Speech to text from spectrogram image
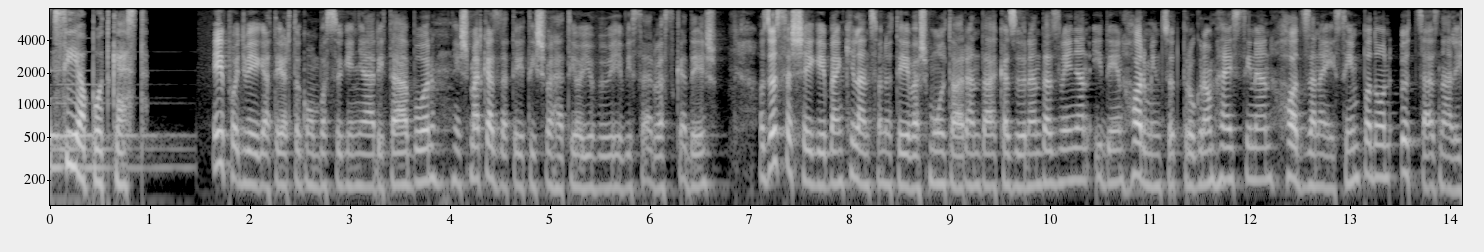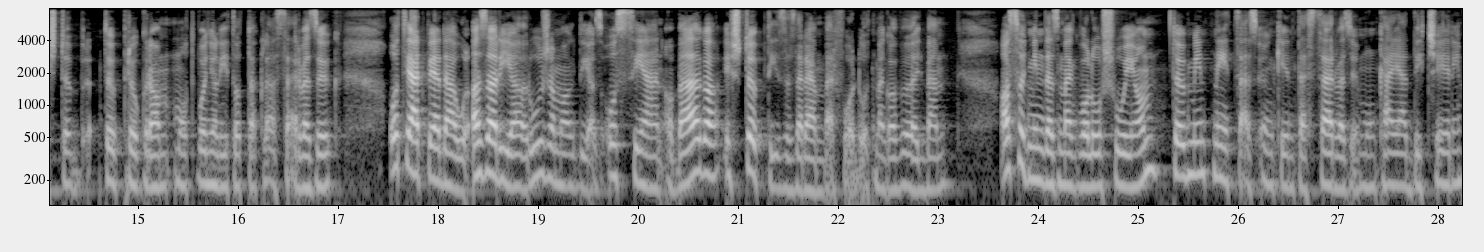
Szia Podcast! Épp hogy véget ért a gombaszögi nyári tábor, és már kezdetét is veheti a jövő évi szervezkedés. Az összességében 95 éves múltal rendelkező rendezvényen idén 35 programhelyszínen, 6 zenei színpadon, 500-nál is több, több programot bonyolítottak le a szervezők. Ott járt például Azaria, Rúzsa Magdi, az Osszián, a Belga, és több tízezer ember fordult meg a völgyben. Az, hogy mindez megvalósuljon, több mint 400 önkéntes szervező munkáját dicséri.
